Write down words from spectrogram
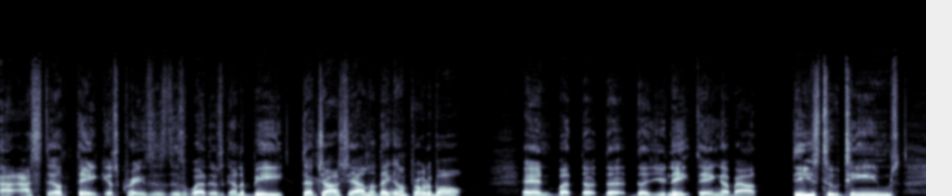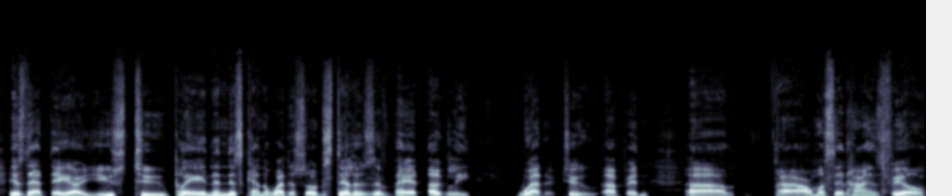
I, I still think as crazy as this weather is going to be, that Josh Allen they're going to throw the ball. And but the the the unique thing about these two teams is that they are used to playing in this kind of weather. So the Steelers have had ugly weather too up in uh, I almost said Heinz Field,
